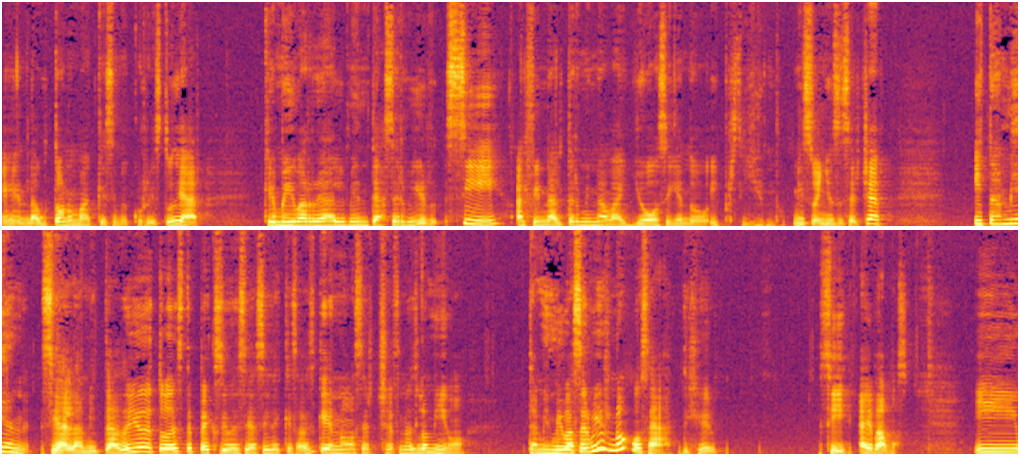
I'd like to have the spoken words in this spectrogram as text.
en la autónoma que se me ocurrió estudiar, que me iba realmente a servir si al final terminaba yo siguiendo y persiguiendo mis sueños de ser chef. Y también, si a la mitad de yo de todo este pex yo decía así de que, ¿sabes qué? No, ser chef no es lo mío, también me iba a servir, ¿no? O sea, dije, sí, ahí vamos. Y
